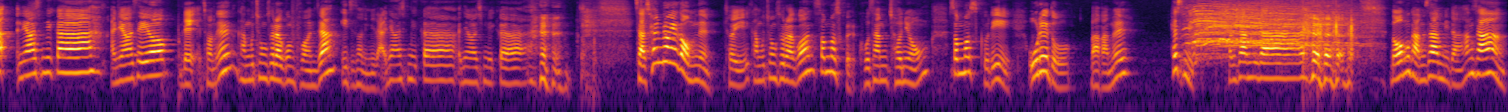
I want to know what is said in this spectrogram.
자, 안녕하십니까. 안녕하세요. 네, 저는 강부청소학원 부원장 이지선입니다. 안녕하십니까. 안녕하십니까. 자, 설명회가 없는 저희 강부청소학원 썸머스쿨 고3 전용 썸머스쿨이 올해도 마감을 했습니다. 감사합니다. 너무 감사합니다. 항상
